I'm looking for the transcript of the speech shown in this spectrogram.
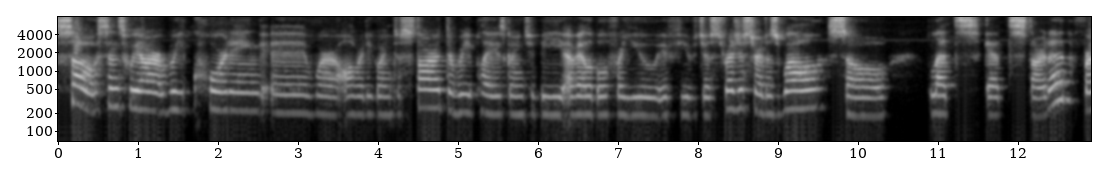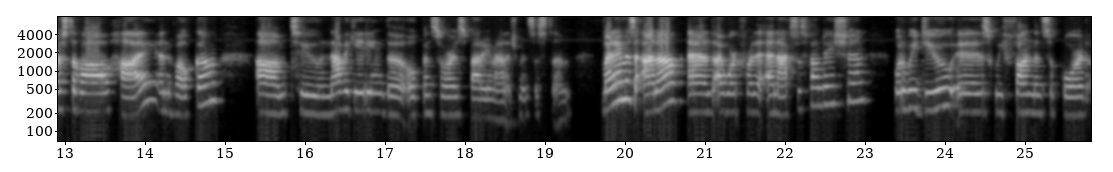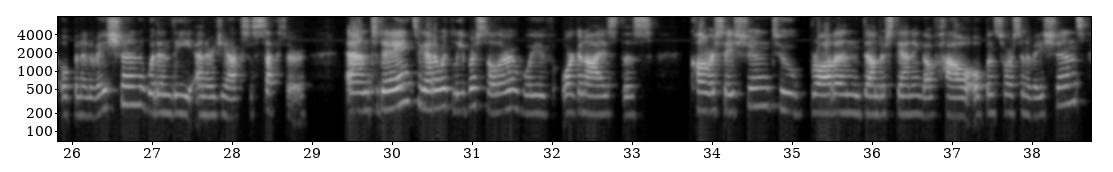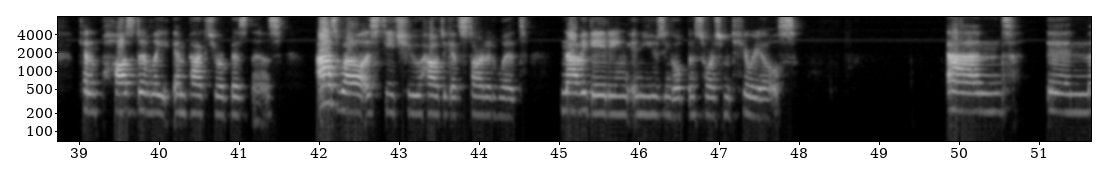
So, since we are recording, uh, we're already going to start. The replay is going to be available for you if you've just registered as well. So, let's get started. First of all, hi and welcome um, to navigating the open source battery management system. My name is Anna and I work for the EnAccess Foundation. What we do is we fund and support open innovation within the energy access sector. And today, together with Libre Solar, we've organized this conversation to broaden the understanding of how open source innovations can positively impact your business, as well as teach you how to get started with navigating and using open source materials. And in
